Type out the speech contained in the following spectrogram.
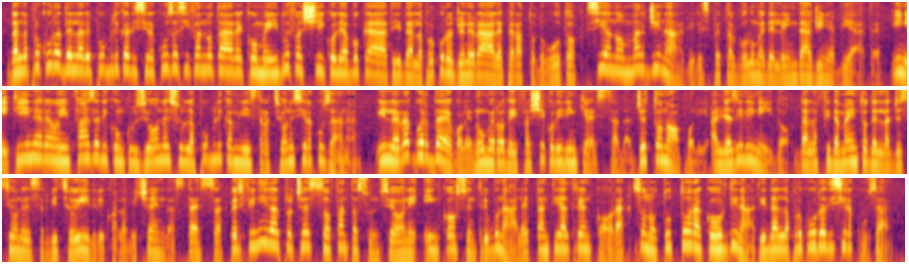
Dalla Procura della Repubblica di Siracusa si fanno notare come i due fascicoli avvocati dalla Procura Generale per atto dovuto siano marginali rispetto al volume delle indagini avviate, in itinere o in fase di conclusione sulla pubblica amministrazione siracusana. Il ragguardevole numero dei fascicoli d'inchiesta, dal gettonopoli agli asili nido, dall'affidamento della gestione del servizio idrico alla vicenda stessa, per finire al processo fantassunzioni in corso in tribunale e tanti altri ancora, sono tuttora coordinati dalla Procura di Siracusa.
